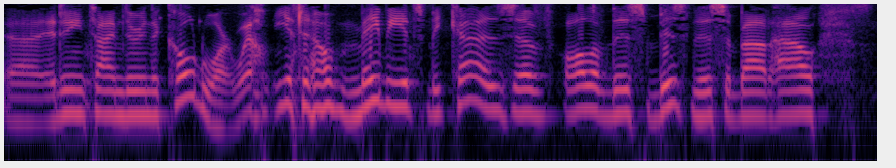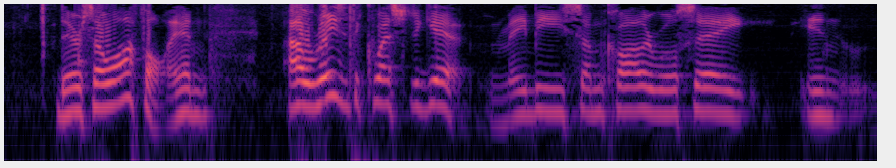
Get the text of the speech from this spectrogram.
uh, at any time during the Cold War?" Well, you know, maybe it's because of all of this business about how they're so awful and. I'll raise the question again. Maybe some caller will say, in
